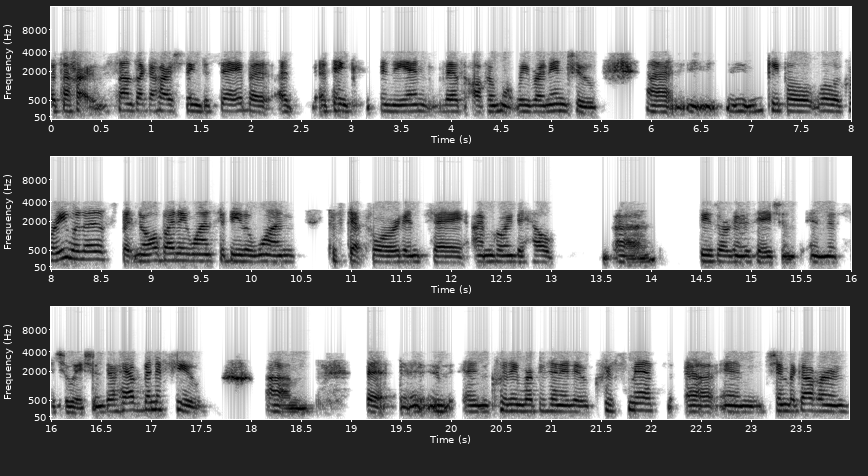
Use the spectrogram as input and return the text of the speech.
it's a hard sounds like a harsh thing to say, but I, I think in the end that's often what we run into. Uh, people will agree with us, but nobody wants to be the one to step forward and say, "I'm going to help uh, these organizations in this situation." There have been a few. Um, that, uh, including Representative Chris Smith uh, and Jim McGovern,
